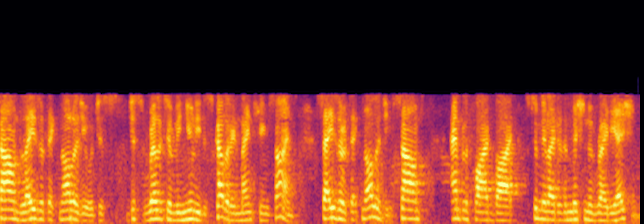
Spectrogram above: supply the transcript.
sound laser technology, which is just relatively newly discovered in mainstream science. Saser technology, sound amplified by stimulated emission of radiation.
